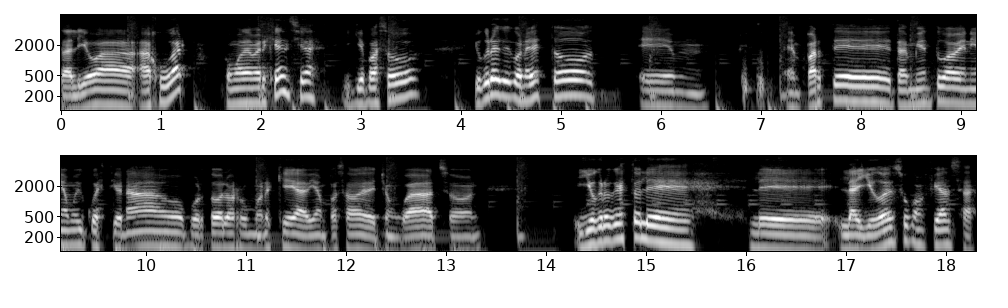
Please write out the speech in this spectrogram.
salió a, jugar como de emergencia. ¿Y qué pasó? Yo creo que con esto, em, en parte también Tua venía muy cuestionado por todos los rumores que habían pasado de John Watson. Y yo creo que esto le, le, ayudó en su confianza.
